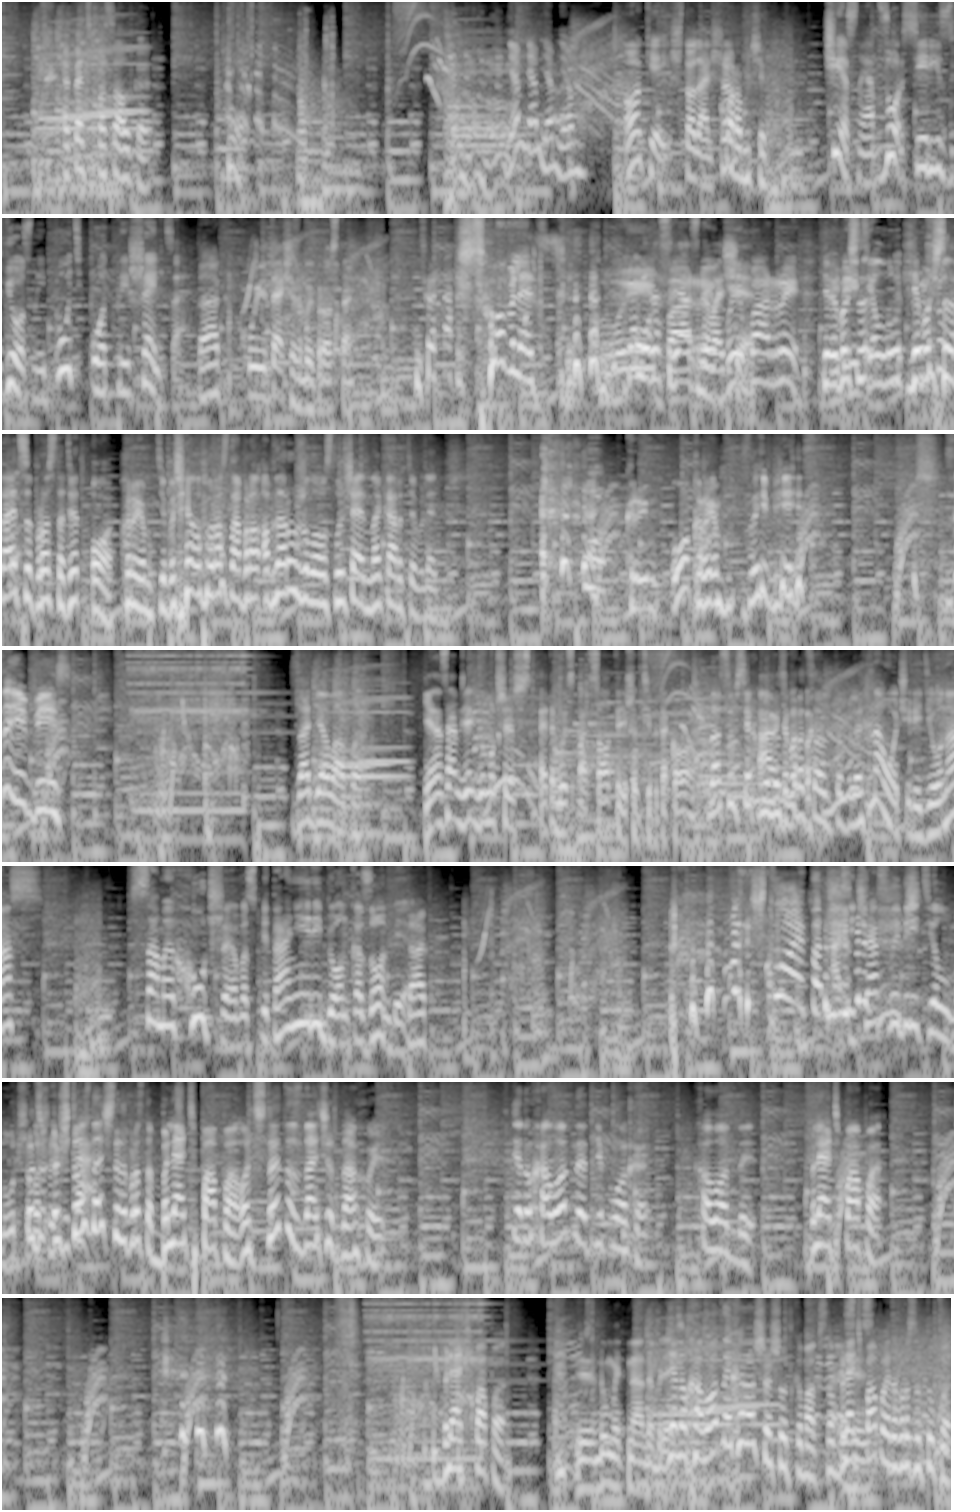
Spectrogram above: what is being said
Опять спасалка. Ням-ням-ням-ням. Окей, что дальше? Кормчик. Честный обзор серии «Звездный путь» от пришельца. Так. Хуета сейчас будет просто. Что, блядь? вообще? выборы. Мне больше, нравится просто ответ О, Крым. Типа, я просто обнаружил его случайно на карте, блядь. Крым. О, Крым. Заебись. Заебись. Задняя лапа. Я на самом деле думал, что это будет спасалка или что-то типа такого. У нас у всех А, минус вот- процента, блядь. На очереди у нас самое худшее воспитание ребенка-зомби. Так. Блядь, что это? А сейчас выберите лучшего Вот шутника. что значит это просто, блять, папа? Вот что это значит, нахуй? Не, ну холодный это неплохо. Холодный. Блять, папа. Блять, папа. Здесь думать надо, Не, блядь. ну холодная хорошая шутка, Макс. Но, блять, Здесь- папа, это просто тупо.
